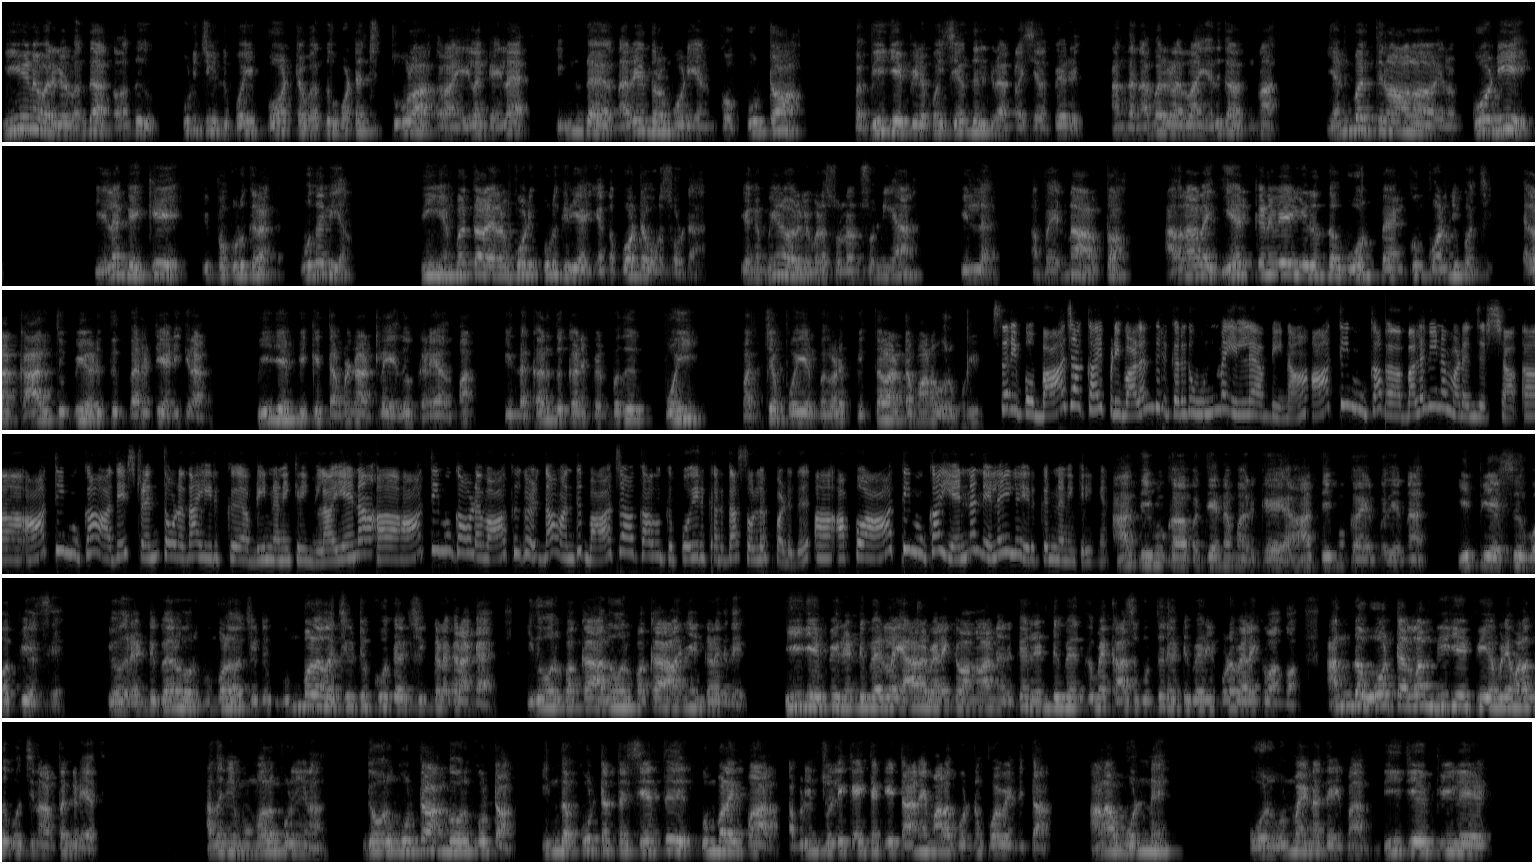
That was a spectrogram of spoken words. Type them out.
மீனவர்கள் வந்து அங்க வந்து குடிச்சுக்கிட்டு போய் போட்டை வந்து உடைச்சு தூளாக்குறான். இலங்கையில இந்த நரேந்திர மோடி கோ- கூட்டம் இப்ப பிஜேபியில போய் சேர்ந்து இருக்கிறாங்களே சில பேரு. அந்த நபர்கள் எல்லாம் எதுக்காக சொன்னா எண்பத்தி நாலாயிரம் கோடி இலங்கைக்கு இப்ப கொடுக்குறாங்க. உதவியா? நீ எண்பத்தாயிரம் கோடி கொடுக்குறியா? எங்க போட்ட விட சொல்ற. எங்க மீனவர்கள் விட சொல்றன்னு சொன்னியா? இல்ல. அப்ப என்ன அர்த்தம்? அதனால ஏற்கனவே இருந்த ஓட் பேங்க்கும் குறைஞ்சு போச்சு. எல்லாம் காரி துப்பி எடுத்து விரட்டி அடிக்கிறாங்க. பிஜேபிக்கு தமிழ்நாட்டுல எதுவும் கிடையாதுமா இந்த கருத்து கணிப்பு என்பது பொய். பச்சை பொய் என்பதை விட பித்தலாட்டமான ஒரு முடிவு. சார் இப்போ பாஜக இப்படி வளர்ந்திருக்கிறது உண்மை இல்ல அப்படின்னா அதிமுக பலவீனம் அடைஞ்சிருச்சா? அதிமுக அதே ஸ்ட்ரென்த்தோட தான் இருக்கு அப்படின்னு நினைக்கிறீங்களா? ஏன்னா அதிமுகவோட வாக்குகள் தான் வந்து பாஜகவுக்கு போயிருக்கிறதா சொல்லப்படுது. அப்போ அதிமுக என்ன நிலையில இருக்குன்னு நினைக்கிறீங்க? அதிமுக பத்தி என்னமா இருக்கு? அதிமுக என்பது என்ன? EPS OPS. இவங்க ரெண்டு பேரும் ஒரு கும்பலை வச்சுக்கிட்டு கும்பலை வச்சுக்கிட்டு கூத்தடிச்சு கிடக்குறாங்க. இது ஒரு பக்கம் அது ஒரு பக்கம் ஆஞ்சியும் கிடக்குது. பிஜேபி ரெண்டு பேர்ல யார விலைக்கு வாங்கலாம்னு இருக்கு? ரெண்டு பேருக்குமே காசு கொடுத்து ரெண்டு பேரையும் கூட விலைக்கு வாங்குவோம் அந்த ஓட்டெல்லாம் பிஜேபி அப்படியே வளர்ந்து போச்சுன்னு அர்த்தம் கிடையாது. அதை நீ முதல்ல புரிஞ்சுக்கணும். இங்க ஒரு கூட்டம் அங்க ஒரு கூட்டம். இந்த கூட்டத்தை சேர்த்து கும்பலை பார் அப்படின்னு சொல்லி கை தட்டி தானே மாலை போட்டுன்னு போக வேண்டியதுதான். ஆனா ஒண்ணு ஒரு உண்மை என்ன தெரியுமா? பிஜேபியிலே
